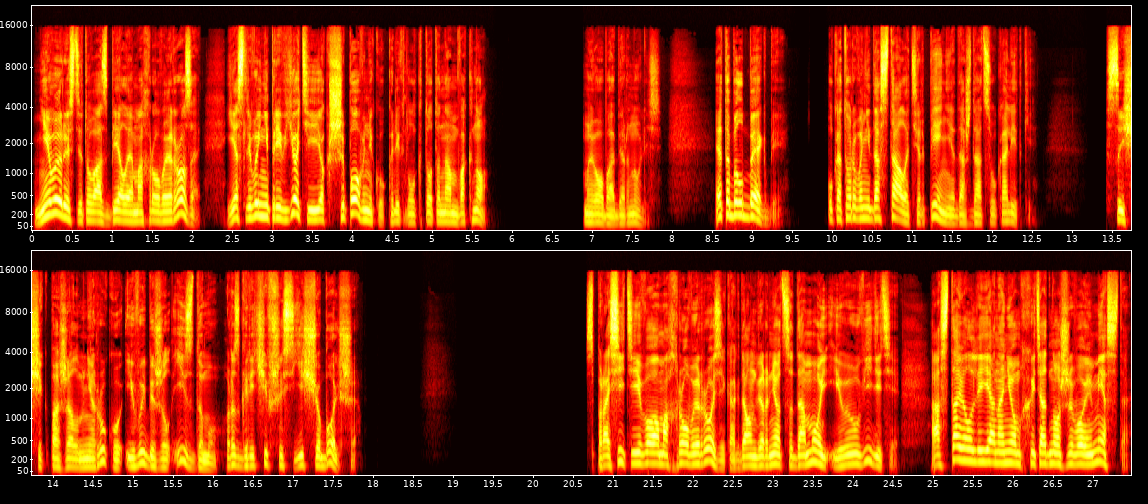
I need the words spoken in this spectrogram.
не вырастет у вас белая махровая роза, если вы не привьете ее к шиповнику, крикнул кто-то нам в окно. Мы оба обернулись. Это был Бэгби, у которого не достало терпения дождаться у калитки. Сыщик пожал мне руку и выбежал из дому, разгорячившись еще больше. Спросите его о махровой розе, когда он вернется домой, и вы увидите, оставил ли я на нем хоть одно живое место,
